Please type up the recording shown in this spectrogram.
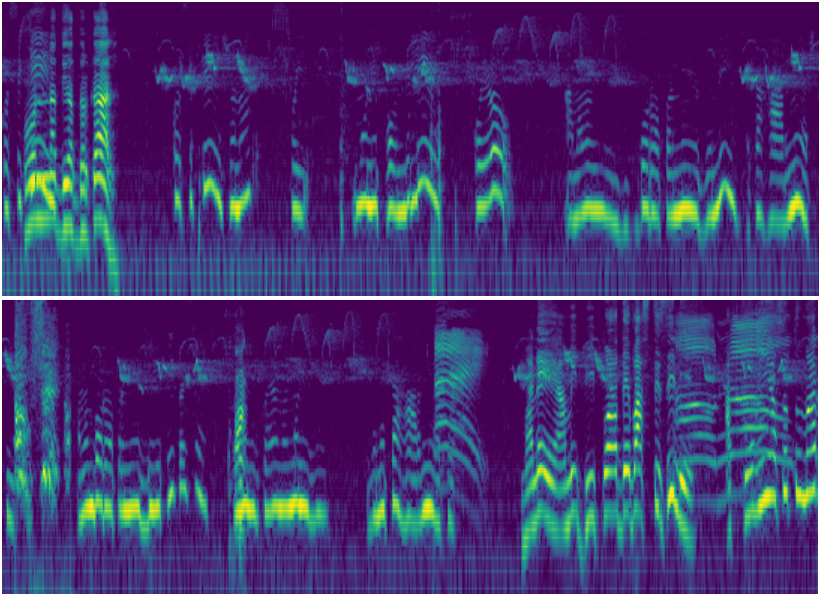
কসে ফোন না দেওয়ার দরকার। কসে কি শোনো ওই মনি ফোন দিলি কয়ও আমার ওই বড় আপার মেয়ের জন্য একটা হার নিয়ে আসছি। আমার বড় আপার মেয়ের বিয়ে ঠিক হয়েছে? আমার মনির জন্য একটা হার নিয়ে আসে মানে আমি বিপদে বাঁচতেছি নি আর তুমি আছো তোমার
